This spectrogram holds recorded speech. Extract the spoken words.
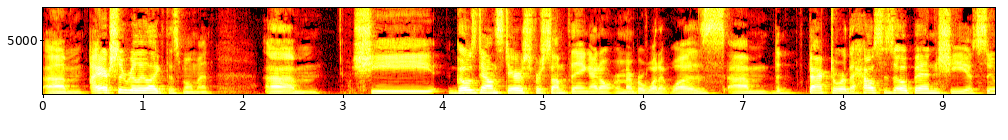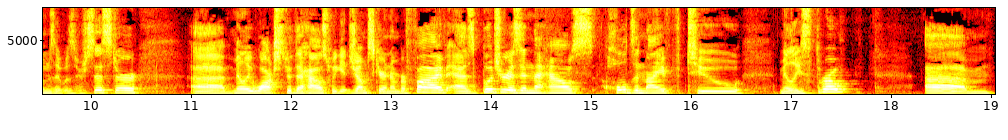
Um, I actually really like this moment. Um, she goes downstairs for something. I don't remember what it was. Um, the back door of the house is open. She assumes it was her sister. Uh, Millie walks through the house. We get jump scare number five as Butcher is in the house, holds a knife to Millie's throat. Um,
